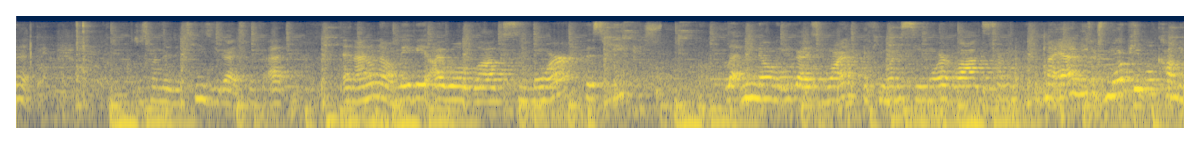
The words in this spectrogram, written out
It. Just wanted to tease you guys with that. And I don't know, maybe I will vlog some more this week. Let me know what you guys want. If you want to see more vlogs from Miami, there's more people coming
